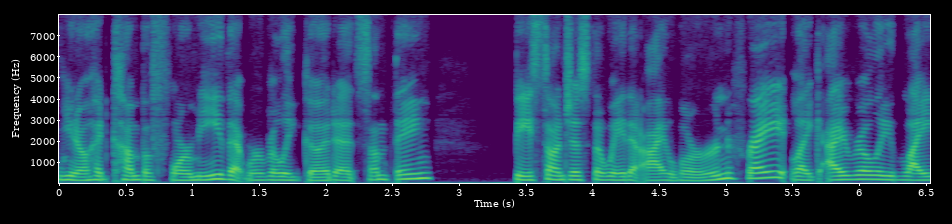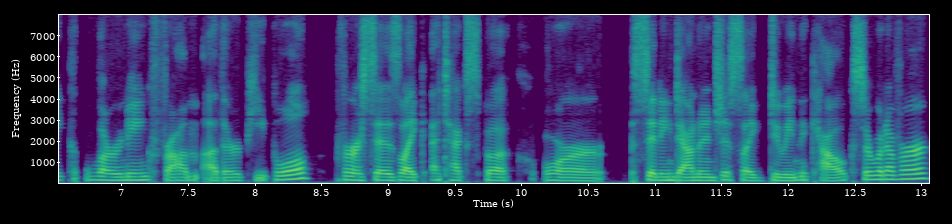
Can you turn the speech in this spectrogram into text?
you know, had come before me that were really good at something based on just the way that I learn, right? Like I really like learning from other people versus like a textbook or sitting down and just like doing the calcs or whatever.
